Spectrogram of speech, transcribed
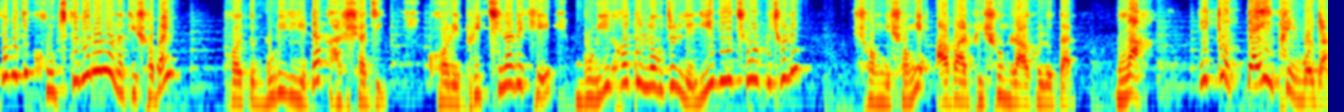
তবে কি খুঁজতে বেরোলো নাকি সবাই? হয়তো বুড়িরই এটা কারসাজি। ঘরে ফিরছি না দেখে বুড়ি হয়তো লোকজন লেলিয়ে দিয়েছে ওর পিছনে। সঙ্গে সঙ্গে আবার ভীষণ রাগ হলো তার। না, কিছুতেই ফিরবো না।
